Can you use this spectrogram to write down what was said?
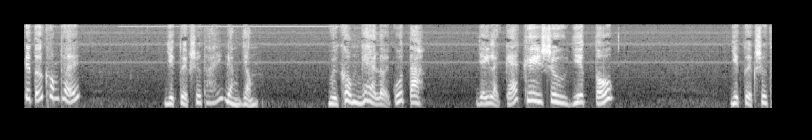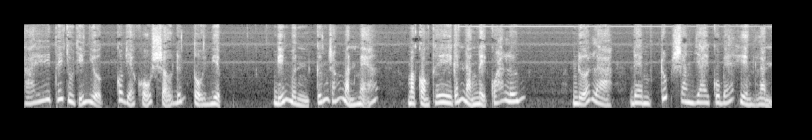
đệ tử không thể. Diệt tuyệt sư thái gằn giọng, người không nghe lời của ta, vậy là kẻ khi sư diệt tổ diệt tuyệt sư thái thấy chu chỉ nhược có vẻ khổ sở đến tội nghiệp, nghĩ mình cứng rắn mạnh mẽ, mà còn thi gánh nặng này quá lớn, nữa là đem trút sang vai cô bé hiền lành,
